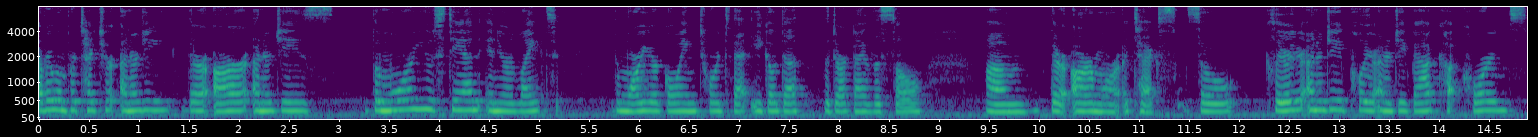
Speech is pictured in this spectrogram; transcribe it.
everyone protect your energy. There are energies. The more you stand in your light, the more you're going towards that ego death, the dark night of the soul, um, there are more attacks. So clear your energy, pull your energy back, cut cords,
